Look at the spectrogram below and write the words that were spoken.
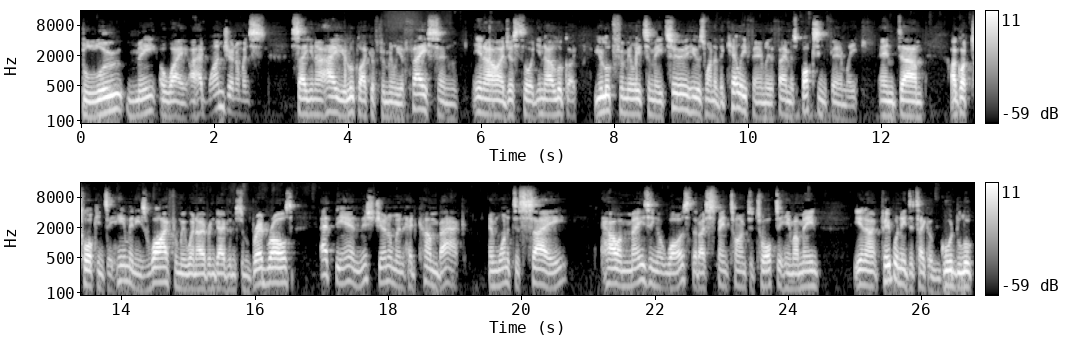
blew me away. I had one gentleman say, you know, hey, you look like a familiar face, and you know, I just thought, you know, look, you look familiar to me too. He was one of the Kelly family, the famous boxing family, and um, I got talking to him and his wife, and we went over and gave them some bread rolls. At the end, this gentleman had come back and wanted to say how amazing it was that I spent time to talk to him. I mean, you know, people need to take a good look,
